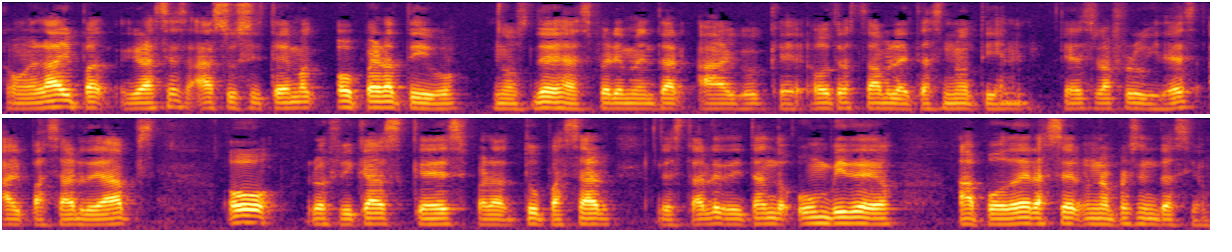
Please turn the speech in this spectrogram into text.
Con el iPad, gracias a su sistema operativo, nos deja experimentar algo que otras tabletas no tienen, que es la fluidez al pasar de apps o lo eficaz que es para tú pasar de estar editando un video a poder hacer una presentación.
